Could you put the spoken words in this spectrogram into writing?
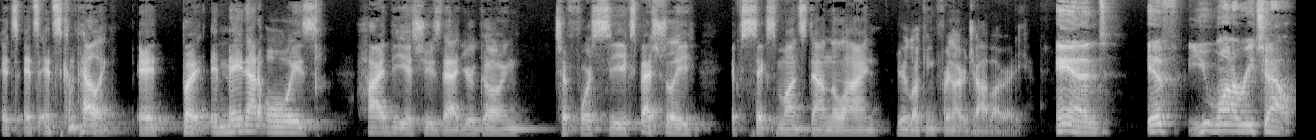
it's it's it's compelling. It but it may not always hide the issues that you're going to foresee, especially if six months down the line you're looking for another job already. And if you want to reach out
